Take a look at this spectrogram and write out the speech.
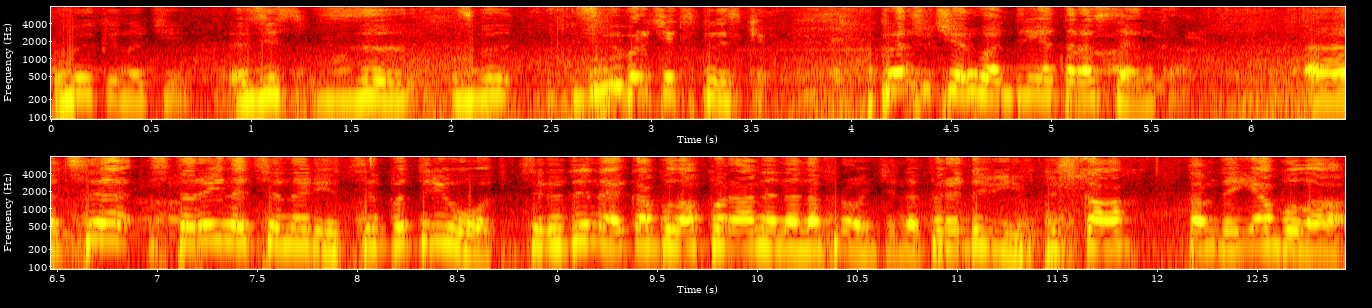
викинуті зі з, з, з виборчих списків. В першу чергу Андрія Тарасенка. Е, Це старий націоналіст, це патріот, це людина, яка була поранена на фронті, на передовій, в пісках, там, де я була.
